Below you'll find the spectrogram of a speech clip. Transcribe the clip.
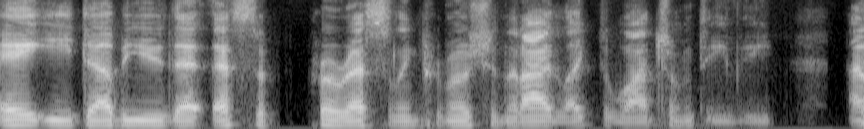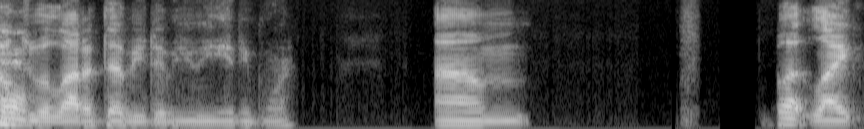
AEW. That that's the pro wrestling promotion that I like to watch on TV. I don't Yeah. do a lot of WWE anymore. Um, but like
